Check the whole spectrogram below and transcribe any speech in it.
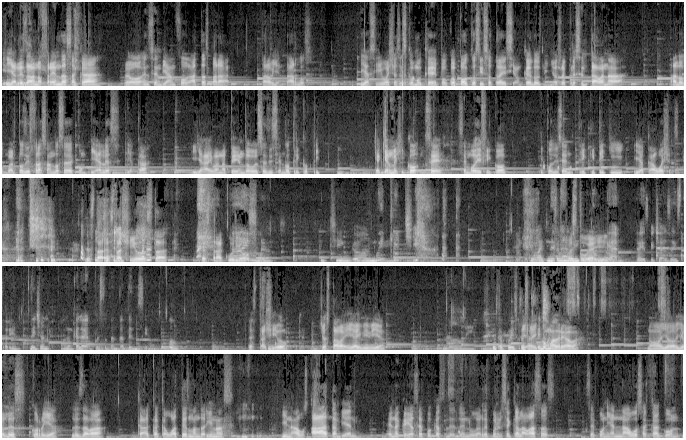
Y ya les daban ofrendas acá, luego encendían fogatas para, para ahuyentarlos. Y así, guachas, es como que poco a poco se hizo tradición que los niños representaban a, a los muertos disfrazándose con pieles y acá. Y ya iban a pidiendo dulces diciendo trico tric. Que aquí en México se, se modificó y pues dicen triqui triqui y acá guachas. Está, está chido, está, está curioso. Ay, no. Chingón, Güey, qué chido. Neta, Yo estuve ahí. Nunca había escuchado esa historia. De hecho, nunca le había puesto tanta atención. Oh, Está chido. Yo estaba ahí, ahí vivía. No, güey. Te tocó Sí, disfrazarte. ahí en comadreaba. No, yo, yo les corría, les daba ca- cacahuates, mandarinas y nabos. Ah, también, en aquellas épocas, en lugar de ponerse calabazas, se ponían nabos acá con,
